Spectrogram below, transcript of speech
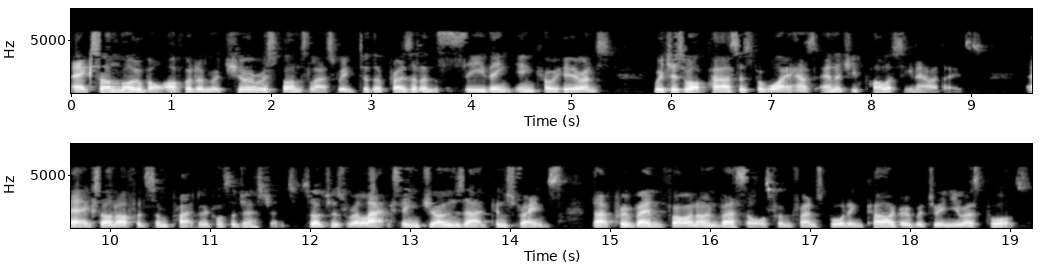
ExxonMobil offered a mature response last week to the president's seething incoherence, which is what passes for White House energy policy nowadays. Exxon offered some practical suggestions, such as relaxing Jones Act constraints that prevent foreign-owned vessels from transporting cargo between U.S. ports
